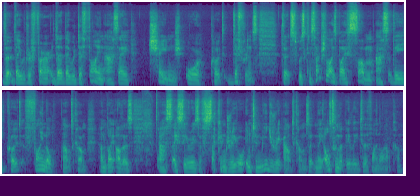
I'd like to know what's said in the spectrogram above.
that they would refer that they would define as a change or, quote, difference that was conceptualized by some as the, quote, final outcome and by others as a series of secondary or intermediary outcomes that may ultimately lead to the final outcome.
